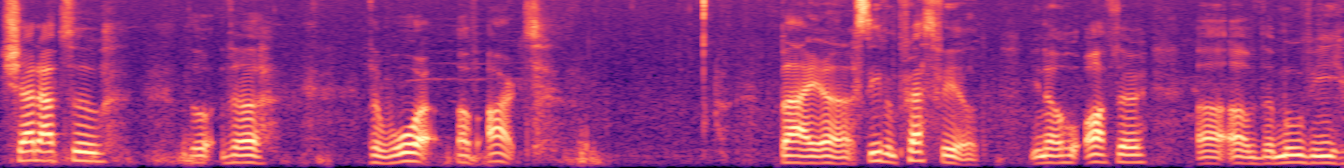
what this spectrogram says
Shout out to the, the, the War of Art by uh, Steven Pressfield, you know, who author uh, of the movie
